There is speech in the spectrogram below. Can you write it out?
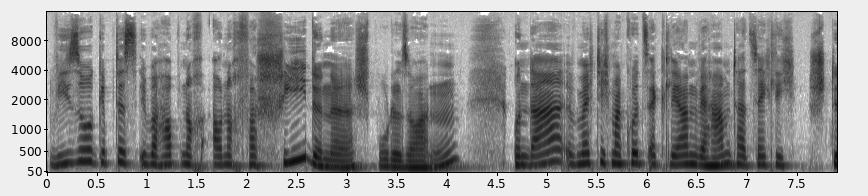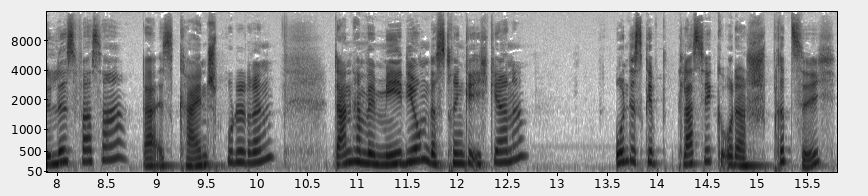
wieso gibt es überhaupt noch auch noch verschiedene Sprudelsorten? Und da möchte ich mal kurz erklären, wir haben tatsächlich stilles Wasser, da ist kein Sprudel drin. Dann haben wir Medium, das trinke ich gerne. Und es gibt Klassik oder spritzig,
